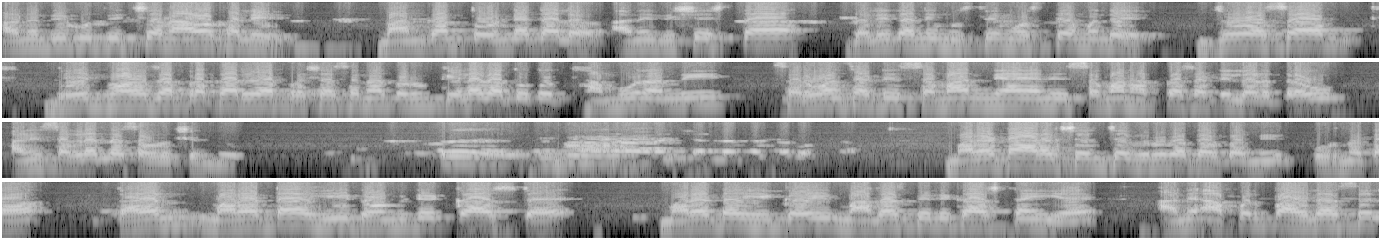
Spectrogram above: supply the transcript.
अनधिकृतीच्या नावाखाली बांधकाम तोडण्यात आलं आणि विशेषतः दलित आणि मुस्लिम वस्त्यामध्ये जो असा भेदभावाचा प्रकार या प्रशासनाकडून केला जातो तो थांबून आम्ही सर्वांसाठी समान न्याय आणि समान हक्कासाठी लढत राहू आणि सगळ्यांना संरक्षण देऊ. मराठा आरक्षणच्या विरोधात आहोत आम्ही पूर्णतः. कारण मराठा ही डॉमिनेट कास्ट आहे. मराठा ही काही मागासलेली कास्ट नाही आहे आणि आपण पाहिलं असेल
